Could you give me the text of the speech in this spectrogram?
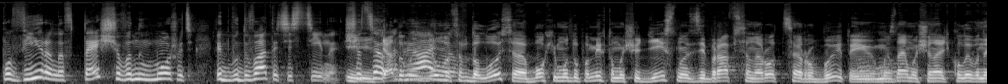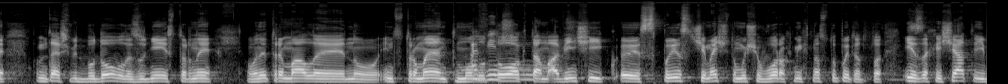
Повірили в те, що вони можуть відбудувати ці стіни. Що і це я думаю, в реально. нього це вдалося. Бог йому допоміг, тому що дійсно зібрався народ це робити. І ми знаємо, що навіть коли вони пам'ятаєш, відбудовували з однієї сторони, вони тримали ну інструмент, молоток іншій- там, а в іншій е, спис чи меч, тому що ворог міг наступити, тобто і захищати, і,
